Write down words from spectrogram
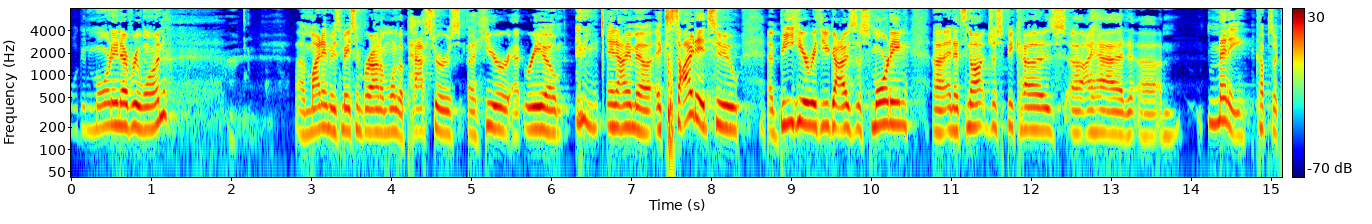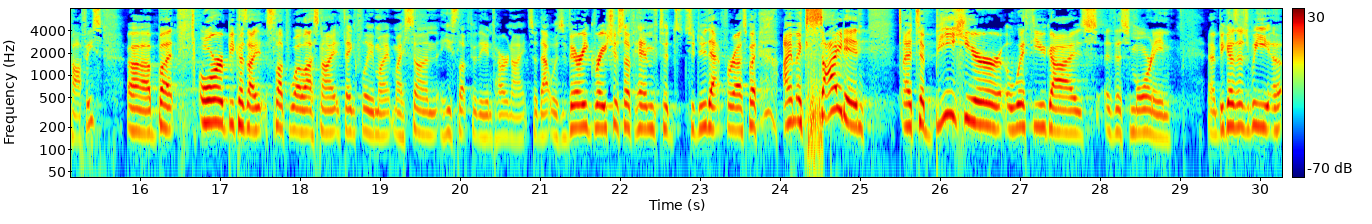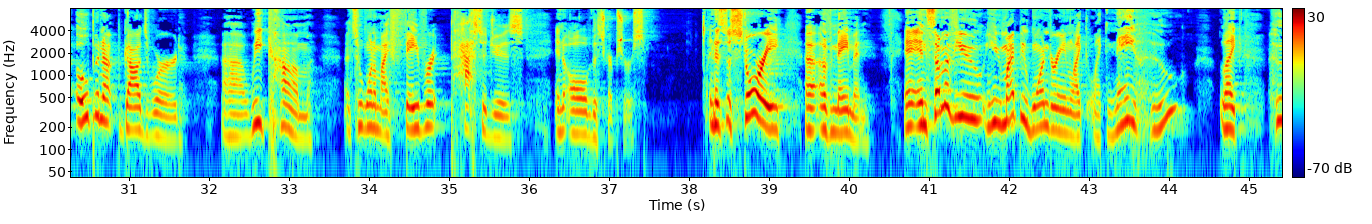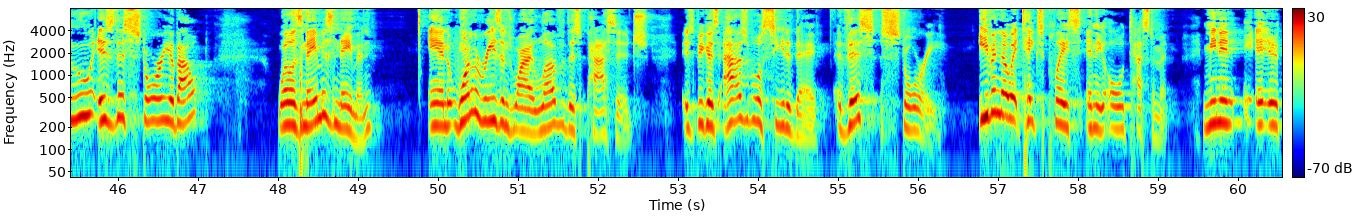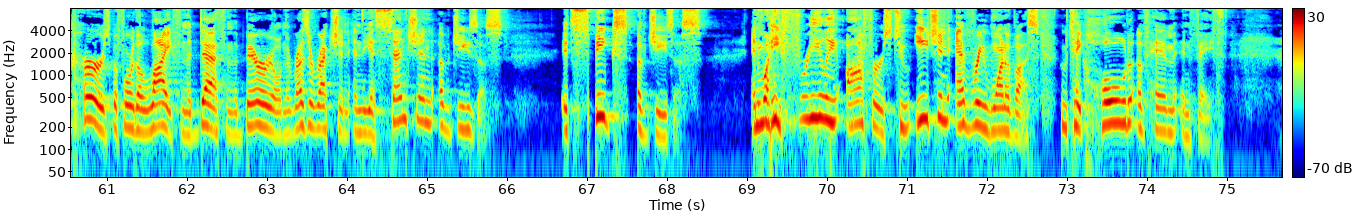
Well, good morning, everyone. Uh, my name is Mason Brown. I'm one of the pastors uh, here at Rio, and I'm uh, excited to uh, be here with you guys this morning. Uh, and it's not just because uh, I had many cups of coffees, but or because I slept well last night. Thankfully, my, my son he slept through the entire night, so that was very gracious of him to to do that for us. But I'm excited to be here with you guys this morning. Uh, because as we uh, open up God's Word, uh, we come to one of my favorite passages in all of the Scriptures. And it's the story uh, of Naaman. And some of you, you might be wondering, like, like, Nay who? Like, who is this story about? Well, his name is Naaman. And one of the reasons why I love this passage is because as we'll see today, this story, even though it takes place in the Old Testament, meaning it occurs before the life and the death and the burial and the resurrection and the ascension of Jesus. It speaks of Jesus and what he freely offers to each and every one of us who take hold of him in faith.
